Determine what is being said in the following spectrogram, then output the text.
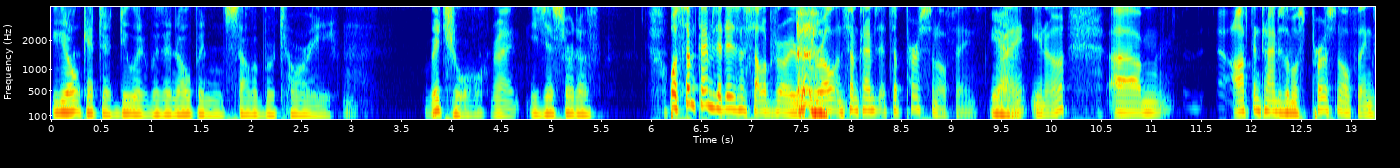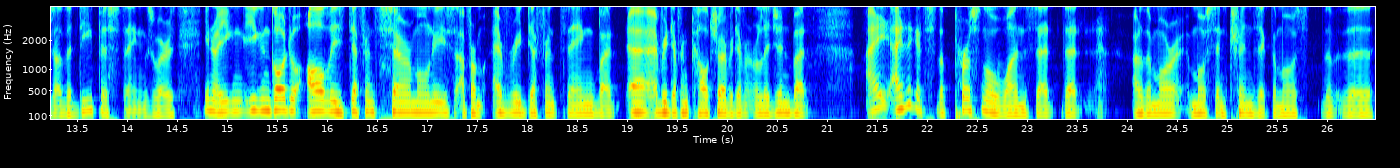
You don't get to do it with an open celebratory ritual. Right. You just sort of Well, sometimes it is a celebratory ritual, and sometimes it's a personal thing, Yeah. right? You know, um, oftentimes the most personal things are the deepest things. Where you know you can you can go to all these different ceremonies from every different thing, but uh, every different culture, every different religion. But I, I think it's the personal ones that that are the more most intrinsic, the most the, the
